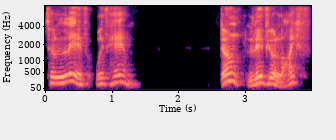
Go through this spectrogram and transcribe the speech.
to live with him. Don't live your life.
